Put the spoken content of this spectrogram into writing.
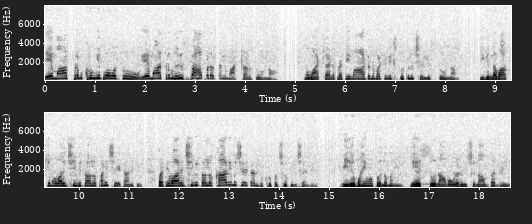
ఏమాత్రం కృంగిపోవద్దు ఏ మాత్రం నిరుత్సాహపడద్దని మాట్లాడుతూ ఉన్నావు. నువ్వు మాట్లాడిన ప్రతి మాటను బట్టి నీకు స్థుతులు చెల్లిస్తూ ఉన్నాం. ఈ వాక్యము వారి జీవితాల్లో పని చేయటానికి ప్రతి వారి జీవితాల్లో కార్యము చేయటానికి కృప చూపించండి. మీరు మహిమ పొందమని ఏసు నామములు అడుగుచున్నాం తండ్రి.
